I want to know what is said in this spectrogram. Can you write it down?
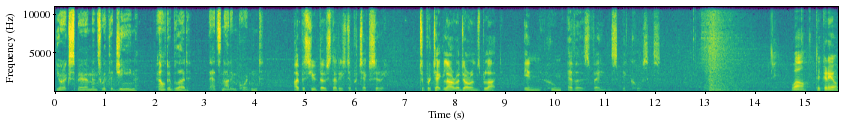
Your experiments with the gene, Elder Blood, that's not important. I pursued those studies to protect Ciri. To protect Lara Doran's blood, in whomever's veins it courses. Wow, te creo.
